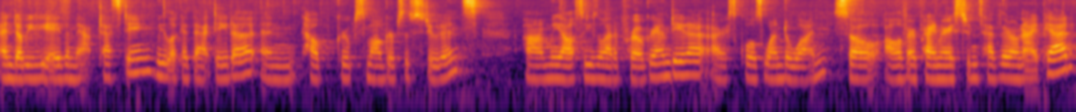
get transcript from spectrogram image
NWEA, the MAP testing, we look at that data and help group small groups of students. Um, we also use a lot of program data. Our school's one-to-one, -one, so all of our primary students have their own iPad.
